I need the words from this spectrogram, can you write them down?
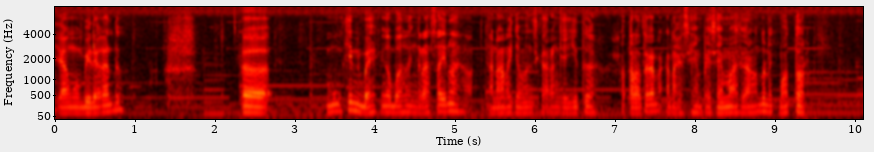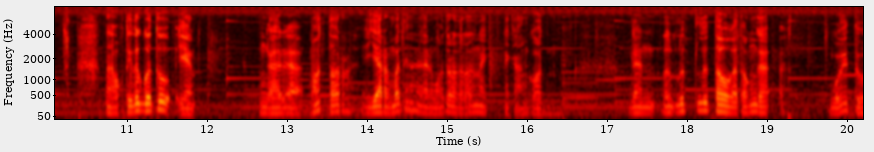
yang membedakan tuh uh, mungkin banyak nggak bakal ngerasain lah anak-anak zaman sekarang kayak gitu. Rata-rata kan anak SMP SMA sekarang tuh naik motor. Nah waktu itu gue tuh ya nggak ada motor. Jarang banget ya ada motor rata-rata naik naik angkot dan lu, lu, lu tahu atau enggak gue itu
